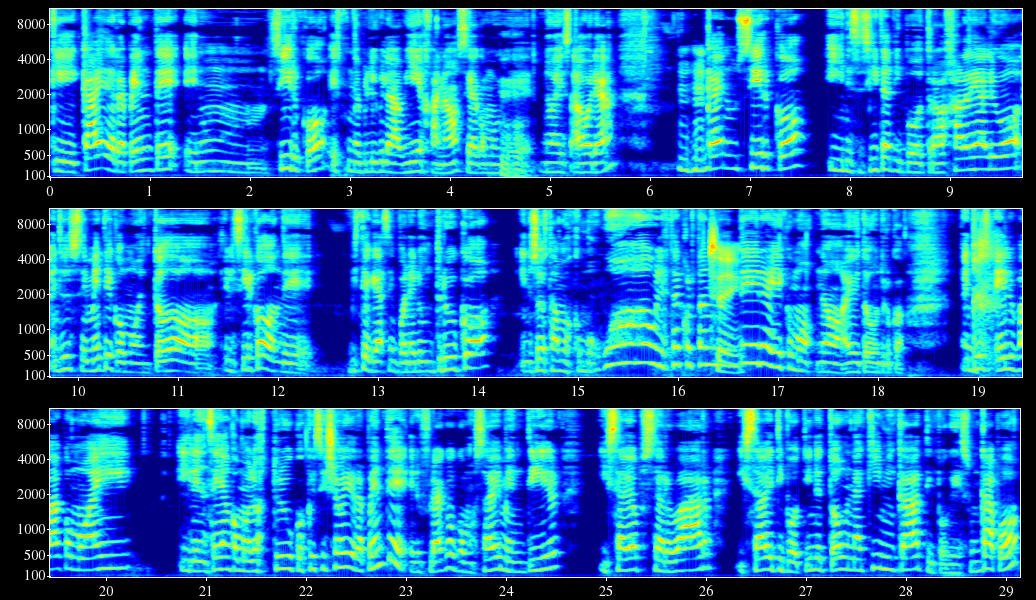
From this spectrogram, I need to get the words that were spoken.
que cae de repente en un circo. Es una película vieja, ¿no? O sea, como que no es ahora. Cae en un circo y necesita, tipo, trabajar de algo. Entonces se mete como en todo el circo donde, viste, que hacen poner un truco. Y nosotros estamos como, wow, le está cortando Sí. entera. Y es como, no, hay todo un truco. Entonces él va como ahí y le enseñan como los trucos, qué sé yo. Y de repente el flaco, como sabe mentir y sabe observar y sabe, tipo, tiene toda una química, tipo, que es un capo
